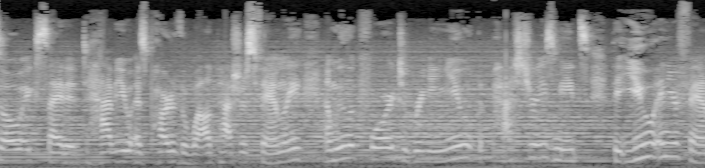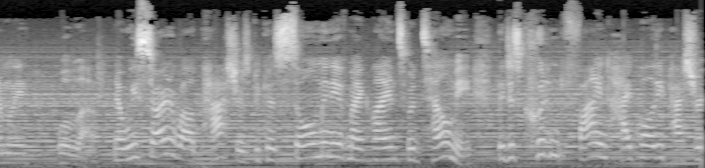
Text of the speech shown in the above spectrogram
So excited to have you as part of the Wild Pastures family, and we look forward to bringing you the pasture raised meats that you and your family will love. Now, we started Wild Pastures because so many of my clients would tell me they just couldn't find high quality pasture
